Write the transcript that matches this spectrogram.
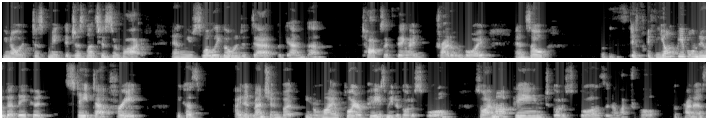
You know, it just make it just lets you survive. And you slowly go into debt, again, that toxic thing I try to avoid. And so if if young people knew that they could stay debt free because I didn't mention, but you know, my employer pays me to go to school. So I'm not paying to go to school as an electrical apprentice.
